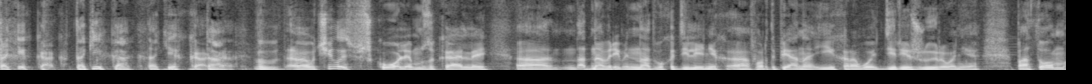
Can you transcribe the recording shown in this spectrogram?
таких как. Таких как? Таких как? Так. Э, Училась в школе музыкальной э, одновременно на двух отделениях. э, Фортепиано и хоровое дирижирование. Потом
